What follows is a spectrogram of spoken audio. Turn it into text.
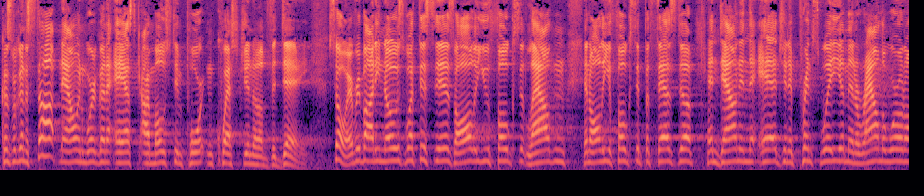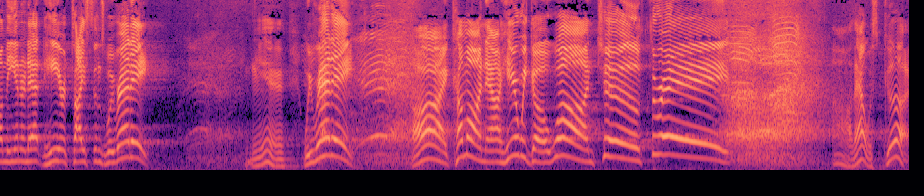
because we're going to stop now and we're going to ask our most important question of the day. So, everybody knows what this is. All of you folks at Loudoun and all of you folks at Bethesda and down in the edge and at Prince William and around the world on the internet and here at Tyson's, we ready? Yeah. yeah. We ready? All right, come on now. Here we go. One, two, three. That was good.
